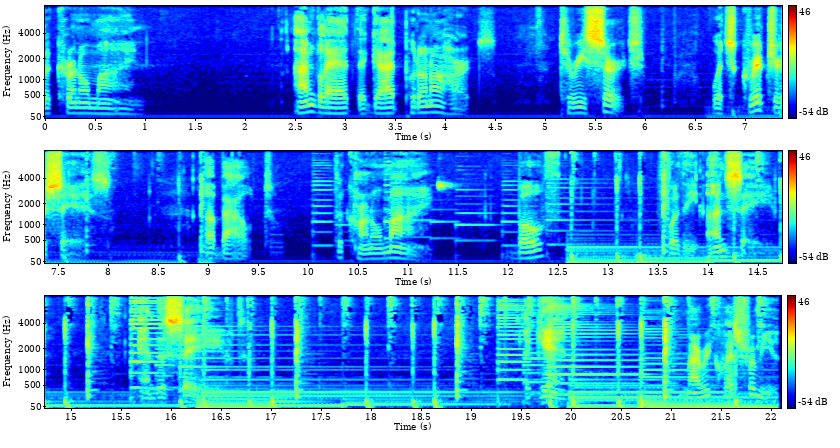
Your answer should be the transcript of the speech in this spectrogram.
the carnal mind. I'm glad that God put on our hearts to research what Scripture says about the carnal mind, both for the unsaved and the saved. Again, my request from you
